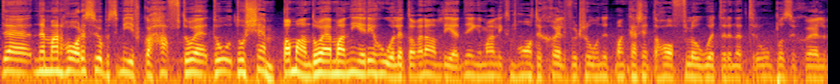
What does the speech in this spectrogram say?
det, när man har det så jobbigt som IFK har haft, då, är, då, då kämpar man. Då är man nere i hålet av en anledning. Man liksom har inte självförtroendet, man kanske inte har flowet och den där tron på sig själv.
